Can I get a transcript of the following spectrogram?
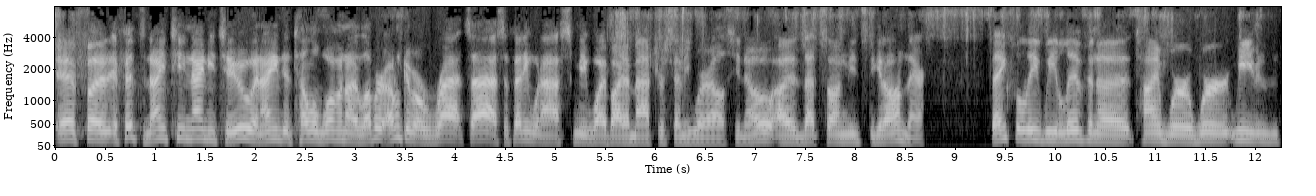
if uh, if it's 1992 and I need to tell a woman I love her, I don't give a rat's ass if anyone asks me why buy a mattress anywhere else. You know, uh, that song needs to get on there. Thankfully, we live in a time where we're we even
